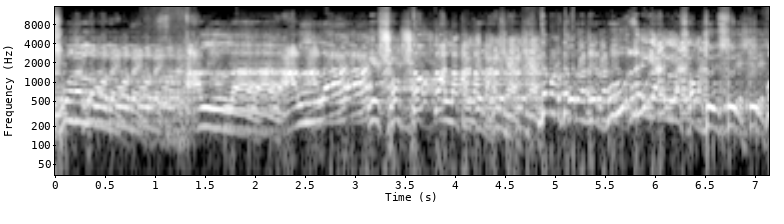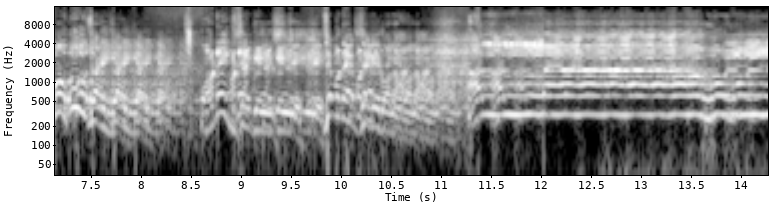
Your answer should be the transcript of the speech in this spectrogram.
সুবহানাল্লাহ বলে আল্লাহ। আল্লাহ এই শব্দ আল্লাহ পাকের ভাষা। যেমন কোরআনের বহু জায়গায় আল্লাহ শব্দ এসেছে। বহু জায়গায়। অনেক জায়গায় এসেছে। যেমন এক জায়গায় বলা হয়। আল্লাহুল্লাযী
